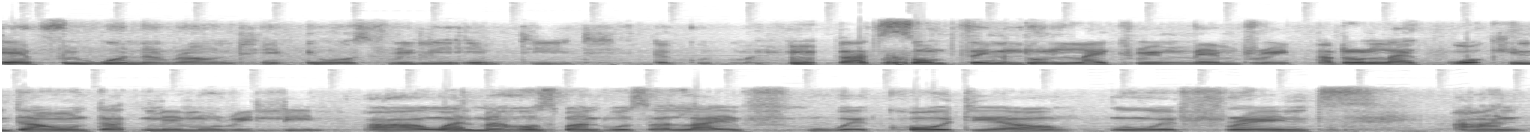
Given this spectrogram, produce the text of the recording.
everyone around him. He was really indeed a good man. Hmm. That's something I don't like remembering. I don't like walking down that memory lane. Uh, while my husband was alive, we were cordial, we were friends, and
